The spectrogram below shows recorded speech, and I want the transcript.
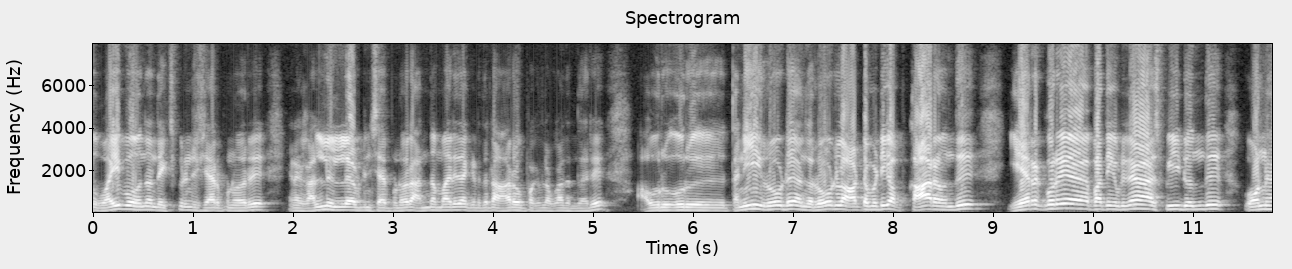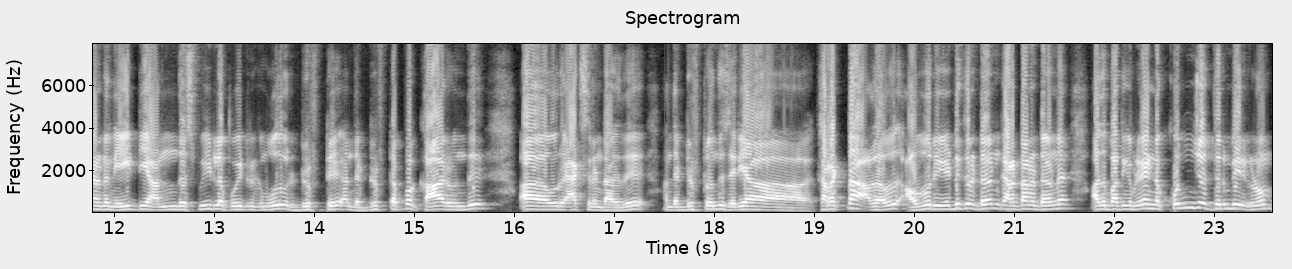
அதாவது வைபோ வந்து அந்த எக்ஸ்பீரியன்ஸ் ஷேர் பண்ணுவார். எனக்கு அல்லு இல்லை அப்படின்னு ஷேர் பண்ணுவார். அந்த மாதிரி தான் கிட்டத்தட்ட ஆர்வ பக்கத்தில் உட்காந்துருந்தார் அவர் ஒரு தனி ரோடு அந்த ரோட்டில் ஆட்டோமேட்டிக்காக காரை வந்து ஏறக்குறைய பார்த்தீங்க அப்படின்னா ஸ்பீடு வந்து ஒன் ஹண்ட்ரட் அண்ட் எயிட்டி அந்த ஸ்பீடில் போயிட்டு இருக்கும்போது ஒரு ட்ரிஃப்ட்டு அந்த ட்ரிஃப்ட் அப்போ கார் வந்து ஒரு ஆக்சிடென்ட் ஆகுது. அந்த ட்ரிஃப்ட் வந்து சரியாக கரெக்டாக அதாவது அவர் எடுக்கிற டேர்ன் கரெக்டான டேர்னு அது பார்த்தீங்க அப்படின்னா இன்னும் கொஞ்சம் திரும்பி இருக்கணும்.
